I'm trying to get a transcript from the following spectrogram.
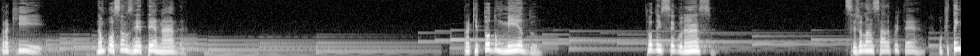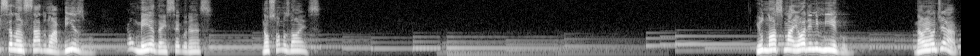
para que não possamos reter nada, para que todo medo, toda insegurança, seja lançada por terra. O que tem que ser lançado no abismo é o medo, a insegurança. Não somos nós. E o nosso maior inimigo não é o diabo,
